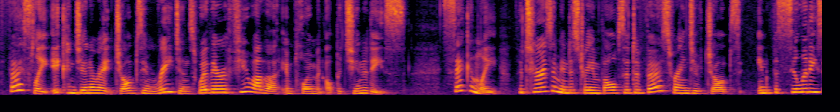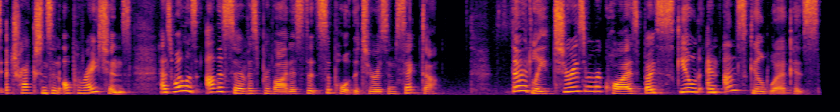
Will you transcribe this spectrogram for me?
Firstly, it can generate jobs in regions where there are few other employment opportunities. Secondly, the tourism industry involves a diverse range of jobs in facilities, attractions and operations, as well as other service providers that support the tourism sector. Thirdly, tourism requires both skilled and unskilled workers.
